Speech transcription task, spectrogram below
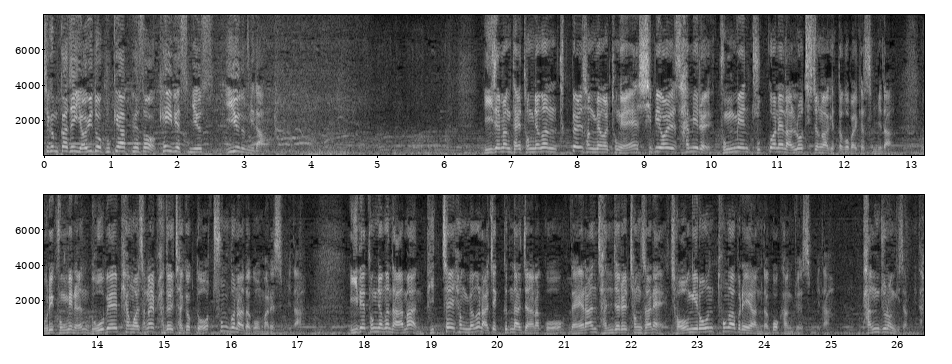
지금까지 여의도 국회 앞에서 KBS 뉴스 이윤우입니다. 이재명 대통령은 특별 성명을 통해 12월 3일을 국민 주권의 날로 지정하겠다고 밝혔습니다. 우리 국민은 노벨 평화상을 받을 자격도 충분하다고 말했습니다. 이 대통령은 다만 빛의 혁명은 아직 끝나지 않았고 내란 잔재를 청산해 정의로운 통합을 해야 한다고 강조했습니다. 방준원 기자입니다.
